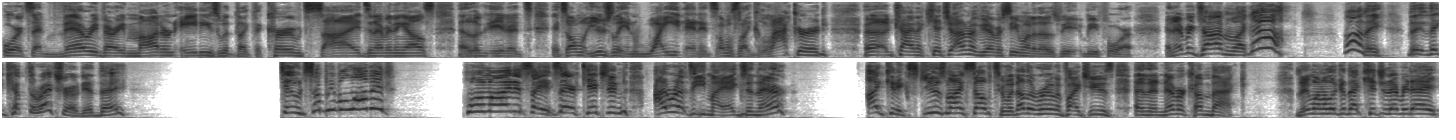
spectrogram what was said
or it's that very, very modern 80s with like the curved sides and everything else. And look, you know, it's it's almost usually in white and it's almost like lacquered uh, kind of kitchen. I don't know if you've ever seen one of those be- before. And every time I'm like, oh, oh, they, they they kept the retro, did they? Dude, some people love it. Who am I to say it's their kitchen? I don't have to eat my eggs in there. I can excuse myself to another room if I choose and then never come back. They want to look at that kitchen every day.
